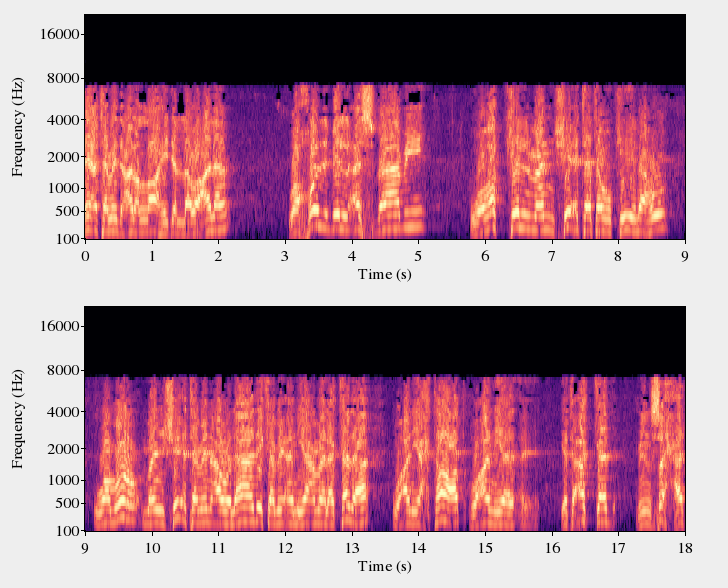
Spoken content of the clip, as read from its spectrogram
اعتمد على الله جل وعلا وخذ بالأسباب ووكل من شئت توكيله ومر من شئت من أولادك بأن يعمل كذا وأن يحتاط وأن يتأكد من صحة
